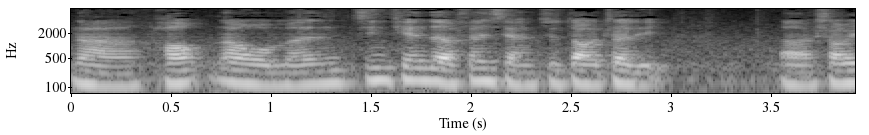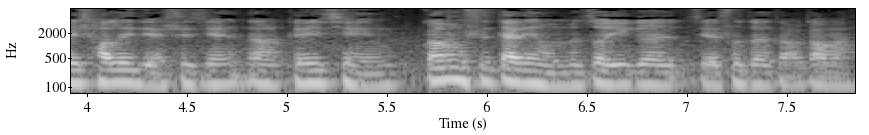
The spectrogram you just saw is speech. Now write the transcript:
那好，那我们今天的分享就到这里，呃，稍微超了一点时间，那可以请关牧师带领我们做一个结束的祷告吗？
